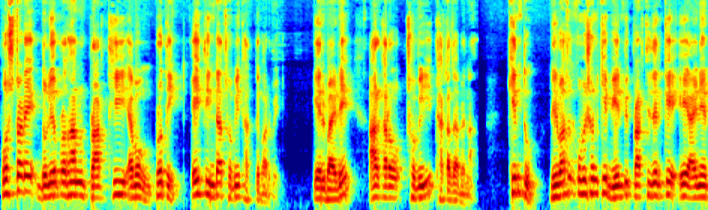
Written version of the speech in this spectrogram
পোস্টারে দলীয় প্রধান, প্রার্থী এবং প্রতীক এই তিনটা ছবি থাকতে পারবে। এর বাইরে আর কারও ছবি থাকা যাবে না। কিন্তু নির্বাচন কমিশন কি বিএনপি প্রার্থীদেরকে এই আইনের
